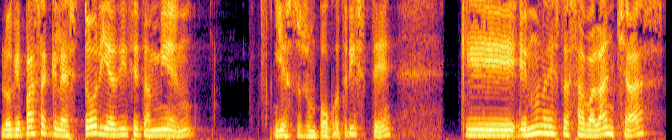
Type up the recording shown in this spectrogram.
Lo que pasa que la historia dice también, y esto es un poco triste, que en una de estas avalanchas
